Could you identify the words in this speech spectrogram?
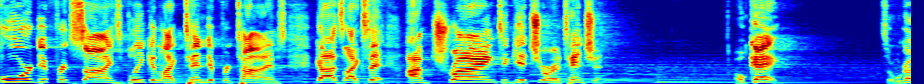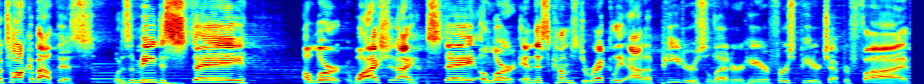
four different signs blinking like ten different times. God's like, "Say, I'm trying to get your attention." Okay. So we're going to talk about this. What does it mean to stay alert? Why should I stay alert? And this comes directly out of Peter's letter here, 1 Peter chapter 5.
